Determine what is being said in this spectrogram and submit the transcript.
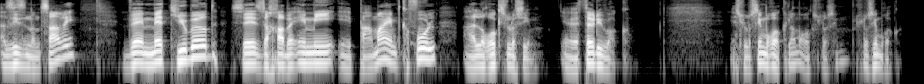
עזיז אנסארי, ומט היוברד שזכה באמי פעמיים כפול על רוק 30, 30 רוק. 30 רוק, למה רוק 30? 30 רוק.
